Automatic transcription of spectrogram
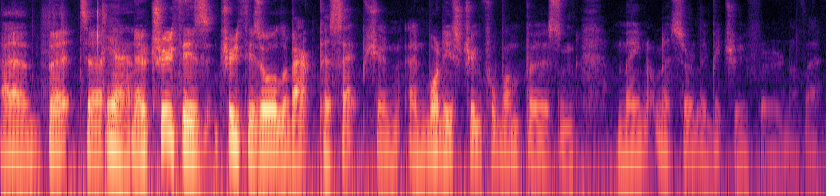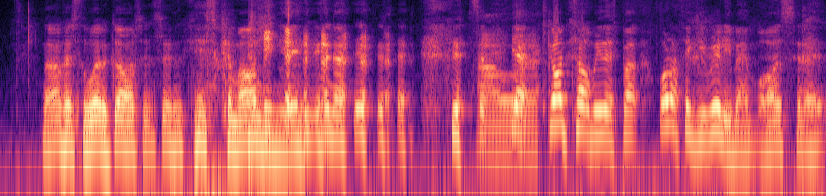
Um, but uh, Yeah. no, truth is truth is all about perception, and what is true for one person may not necessarily be true for another. No, if it's the word of God, it's, he's commanding you. You know, So, yeah. uh, God told me this, but what I think he really meant was, you know,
